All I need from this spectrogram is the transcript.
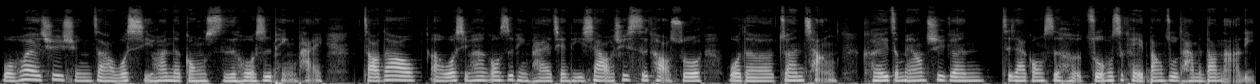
我会去寻找我喜欢的公司或是品牌。找到呃我喜欢的公司品牌的前提下，我去思考说我的专长可以怎么样去跟这家公司合作，或是可以帮助他们到哪里。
